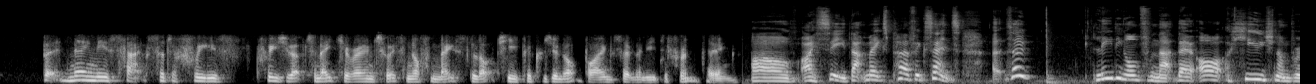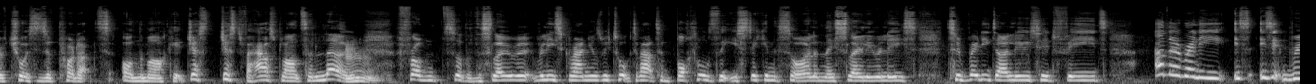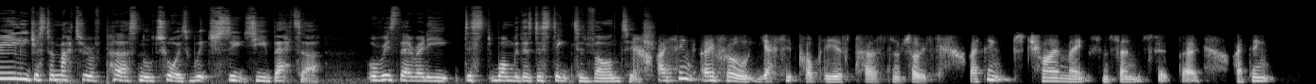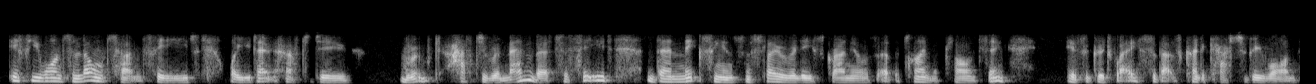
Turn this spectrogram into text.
but knowing these facts sort of frees frees you up to make your own choice and often makes it a lot cheaper because you're not buying so many different things. Oh, I see. That makes perfect sense. Uh, so, leading on from that, there are a huge number of choices of products on the market just just for houseplants alone, mm. from sort of the slow re- release granules we talked about to bottles that you stick in the soil and they slowly release to ready diluted feeds. Are there any? Is is it really just a matter of personal choice which suits you better? Or is there any one with a distinct advantage? I think overall, yes, it probably is personal choice. I think to try and make some sense of it, though, I think if you want a long-term feed where you don't have to do have to remember to feed, then mixing in some slow release granules at the time of planting is a good way. So that's kind of category one.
